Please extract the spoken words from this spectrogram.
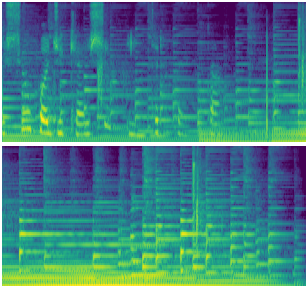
Este é o podcast Interpretar.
